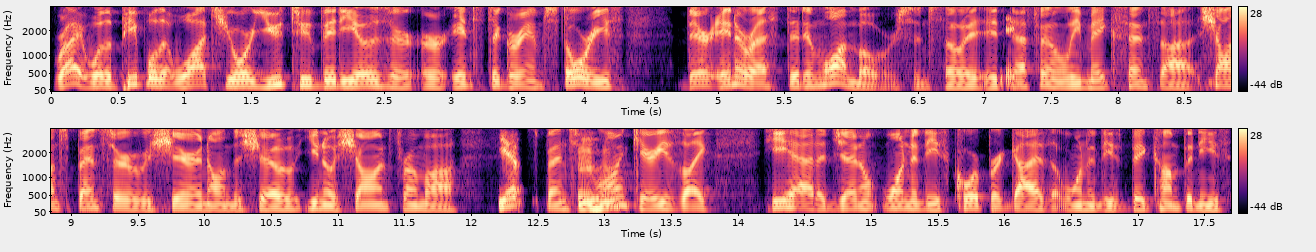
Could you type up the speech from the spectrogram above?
Right. Well, the people that watch your YouTube videos or, or Instagram stories, they're interested in lawnmowers, and so it, it definitely makes sense. Uh, Sean Spencer was sharing on the show. You know, Sean from uh, yep. Spencer mm-hmm. Lawn Care. He's like he had a general one of these corporate guys at one of these big companies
